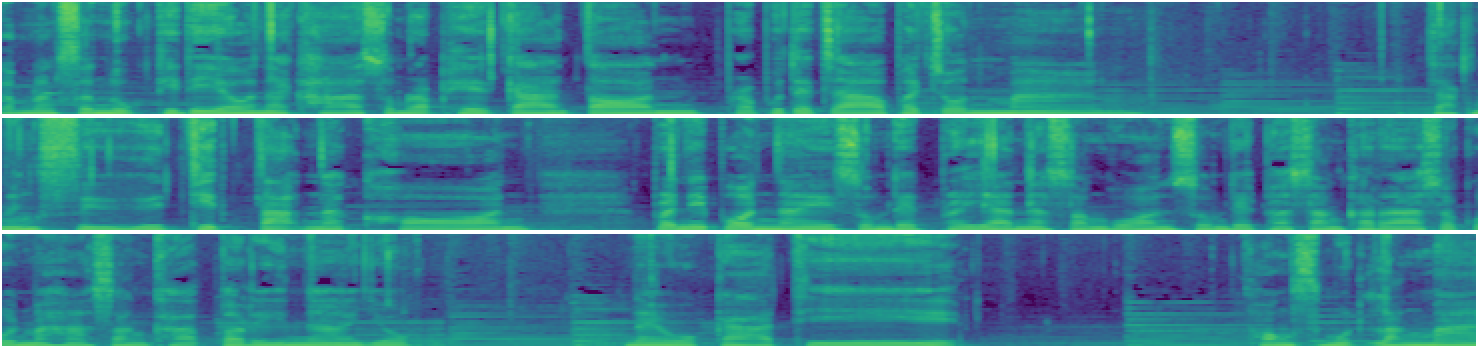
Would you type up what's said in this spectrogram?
กำลังสนุกทีเดียวนะคะสำหรับเหตุการณ์ตอนพระพุทธเจ้าผจญมาร จากหนังสือจิตตะนคร พระนิพนธ์ในสมเด็จพระยาณสังวร สมเด็จพระสังฆราชสกลมหาสังฆปรินายก ในโอกาสที่ห้องสมุดหลังไม้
